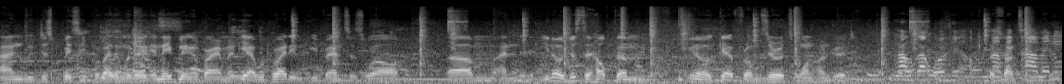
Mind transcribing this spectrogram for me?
and we just basically provide them with an enabling environment. Yeah, we provide events as well um, and you know just to help them you know get from zero to 100 how's that working out? How, many?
